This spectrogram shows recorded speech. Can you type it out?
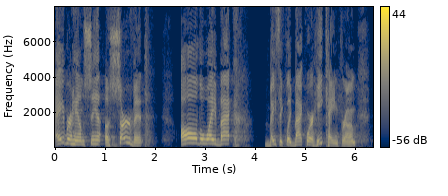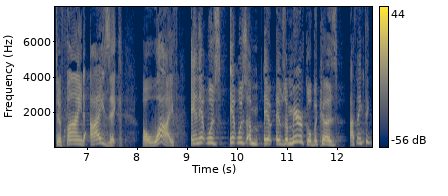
Abraham sent a servant all the way back, basically back where he came from to find Isaac a wife. And it was, it was a, it, it was a miracle because I think the,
